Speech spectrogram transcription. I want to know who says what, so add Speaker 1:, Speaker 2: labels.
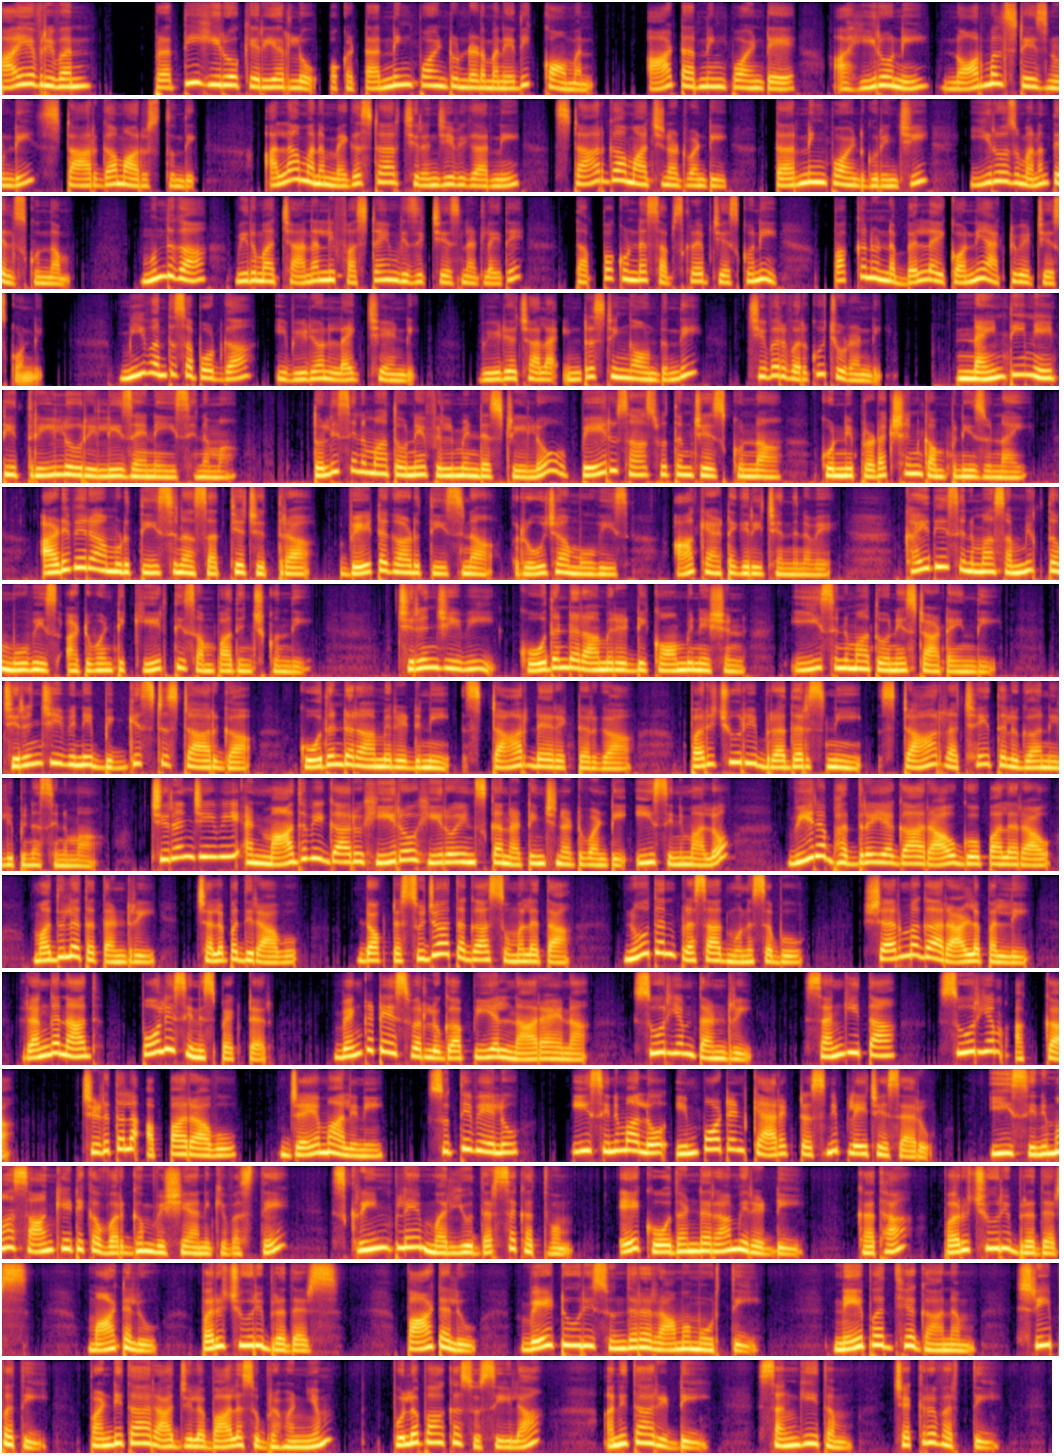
Speaker 1: Hi everyone ప్రతి hero కెరియర్లో ఒక టర్నింగ్ పాయింట్ ఉండడమనేది కామన్ ఆ టర్నింగ్ పాయింటే ఆ హీరోని నార్మల్ స్టేజ్ నుండి స్టార్గా మారుస్తుంది. అలా మన మెగాస్టార్ చిరంజీవి గారిని స్టార్గా మార్చినటువంటి టర్నింగ్ పాయింట్ గురించి ఈరోజు మనం తెలుసుకుందాం. ముందుగా మీరు మా ఛానల్ని ఫస్ట్ టైం విజిట్ చేసినట్లయితే తప్పకుండా సబ్స్క్రైబ్ చేసుకుని పక్కనున్న బెల్ ఐకాన్ని యాక్టివేట్ చేసుకోండి. మీ వంతు సపోర్ట్గా ఈ వీడియోని లైక్ చేయండి. వీడియో చాలా ఇంట్రెస్టింగ్గా ఉంటుంది. చివరి వరకు చూడండి.
Speaker 2: నైన్టీన్ ఎయిటీ త్రీలో రిలీజైన ఈ సినిమా. తొలి సినిమాతోనే ఫిల్మ్ ఇండస్ట్రీలో పేరు శాశ్వతం చేసుకున్న కొన్ని ప్రొడక్షన్ కంపెనీసున్నాయి అడవిరాముడు తీసిన సత్యచిత్ర వేటగాడు తీసిన రోజా మూవీస్ ఆ కేటగిరీ చెందినవే. ఖైదీ సినిమా సంయుక్త మూవీస్ అటువంటి కీర్తి సంపాదించుకుంది. చిరంజీవి కోదండరామిరెడ్డి కాంబినేషన్ ఈ సినిమాతోనే స్టార్టైంది చిరంజీవిని బిగ్గెస్ట్ స్టార్గా కోదండరామిరెడ్డిని స్టార్ డైరెక్టర్గా పరిచూరి బ్రదర్స్ని స్టార్ రచయితలుగా నిలిపిన సినిమా.
Speaker 1: చిరంజీవి అండ్ మాధవి గారు హీరో హీరోయిన్స్గా నటించినటువంటి ఈ సినిమాలో వీరభద్రయ్యగా రావు గోపాలరావు మధులత తండ్రి చలపతిరావు డాక్టర్ సుజాతగా సుమలత నూతన్ ప్రసాద్ మునసబు శర్మగా రాళ్ళపల్లి రంగనాథ్ పోలీస్ ఇన్స్పెక్టర్ వెంకటేశ్వర్లుగా పిఎల్ నారాయణ సూర్యం తండ్రి సంగీత సూర్యం అక్క చిడతల అప్పారావు జయమాలిని సుత్తివేలు ఈ సినిమాలో ఇంపార్టెంట్ క్యారెక్టర్స్ని ప్లే చేశారు. ఈ సినిమా సాంకేతిక వర్గం విషయానికి వస్తే స్క్రీన్ప్లే మరియు దర్శకత్వం ఏ కోదండరామిరెడ్డి కథ పరుచూరి బ్రదర్స్ మాటలు పరుచూరి బ్రదర్స్ పాటలు వేటూరి సుందర రామమూర్తి నేపథ్య గానం శ్రీపతి పండితారాజ్యుల బాలసుబ్రహ్మణ్యం పులపాక సుశీల అనితారెడ్డి సంగీతం చక్రవర్తి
